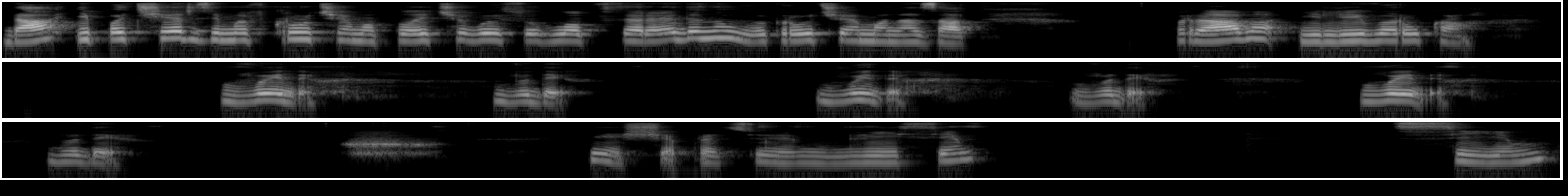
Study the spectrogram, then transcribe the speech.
Да? І по черзі ми вкручуємо плечовий суглоб всередину, викручуємо назад. Права і ліва рука. Видих, вдих, видих, вдих, видих, вдих. І ще працюємо. Вісім, сім,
